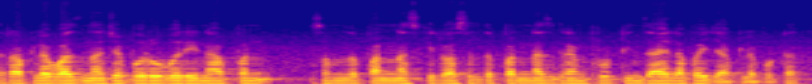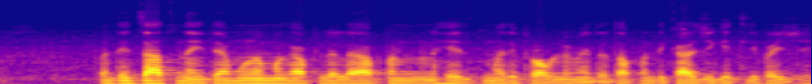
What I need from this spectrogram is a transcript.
तर आपल्या वजनाच्या बरोबरीनं आपण समजा पन्नास किलो असेल तर पन्नास ग्रॅम प्रोटीन जायला पाहिजे आपल्या पोटात. पण ते जात नाही. त्यामुळं मग आपल्याला आपण हेल्थमध्ये प्रॉब्लेम येतात. आपण ती काळजी घेतली पाहिजे.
